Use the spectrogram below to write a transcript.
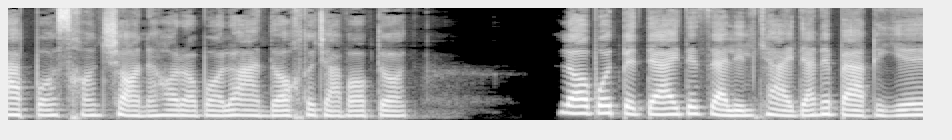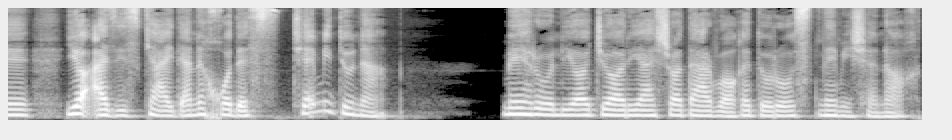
عباس خان شانه ها را بالا انداخت و جواب داد لابد به درد زلیل کردن بقیه یا عزیز کردن خودست چه می‌دونم مهرولیا جاریش را در واقع درست نمی شناخت.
